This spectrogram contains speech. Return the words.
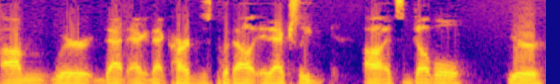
um, where that that card is put out, it actually uh, it's double your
